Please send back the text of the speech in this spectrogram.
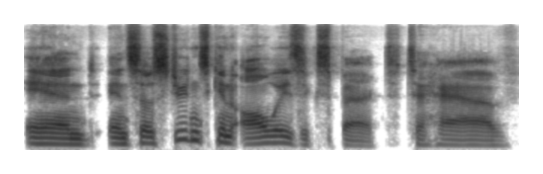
And and so students can always expect to have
